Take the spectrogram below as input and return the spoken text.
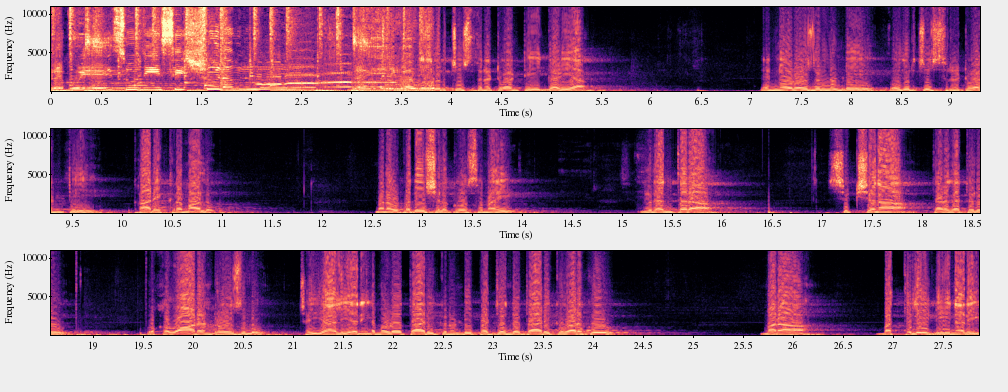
ప్రభుయేసుని శిష్యులం. ఎదురు చూస్తున్నటువంటి గడియ ఎన్నో రోజుల నుండి ఎదురు చూస్తున్నటువంటి కార్యక్రమాలు మన ఉపదేశాల కోసమై నిరంతర శిక్షణ తరగతులు ఒక వారం రోజులు చెయ్యాలి అని. మూడో తారీఖు నుండి పద్దెనిమిదో తారీఖు వరకు మన బత్తిలి డీనరీ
